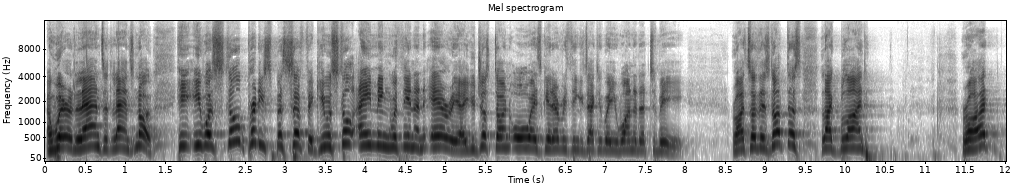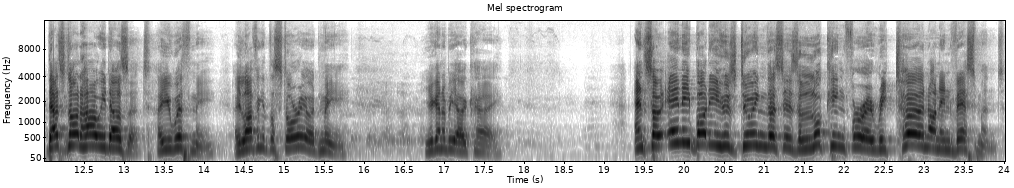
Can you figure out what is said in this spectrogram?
And where it lands, it lands. No, he, he was still pretty specific. He was still aiming within an area. You just don't always get everything exactly where you wanted it to be. Right? So there's not this like blind, right? That's not how he does it. Are you with me? Are you laughing at the story or at me? You're going to be okay. And so anybody who's doing this is looking for a return on investment.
